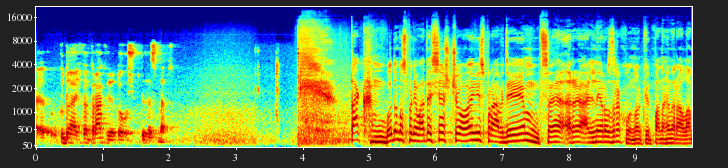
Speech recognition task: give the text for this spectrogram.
е, укладають контракти для того, щоб піти на смерть. Так, будемо сподіватися, що і справді це реальний розрахунок від пана генерала.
